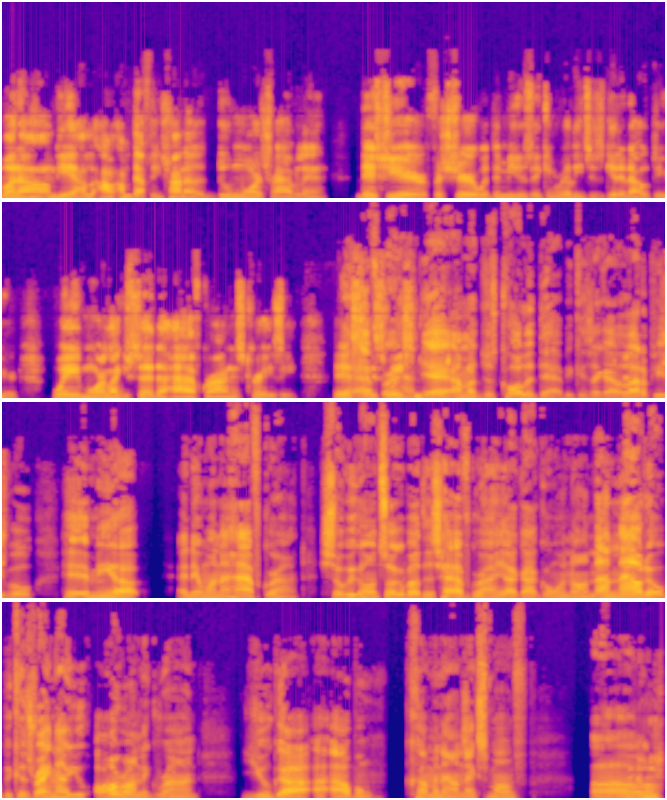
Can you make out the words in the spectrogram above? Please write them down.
But um, yeah, I, I'm definitely trying to do more traveling this year for sure with the music and really just get it out there way more. Like you said, the half grind is crazy. It's half it's grind. Yeah, I'm gonna just call it that because I got a lot of people hitting me up and they want a half grind. So we're gonna talk about this half grind y'all got going on. Not now though, because right now you are on the grind. You got an album coming out next month. Uh, Yeah.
